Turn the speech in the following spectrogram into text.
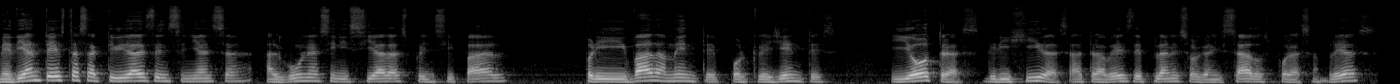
Mediante estas actividades de enseñanza, algunas iniciadas principal privadamente por creyentes y otras dirigidas a través de planes organizados por asambleas,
